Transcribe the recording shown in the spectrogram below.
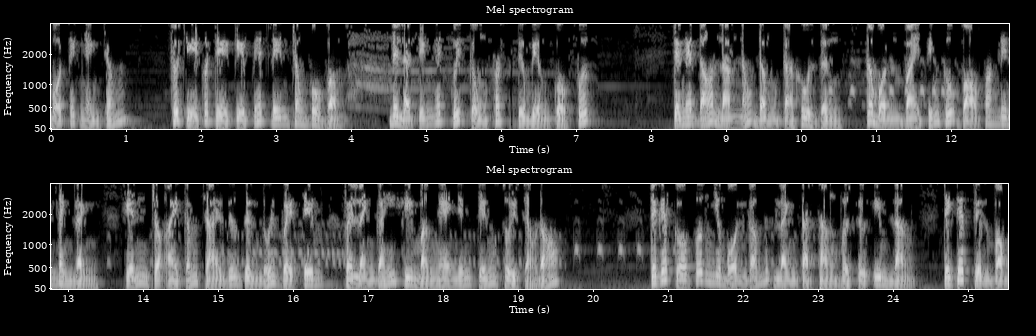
một cách nhanh chóng. Phước chỉ có thể kịp hét lên trong vô vọng. Đây là tiếng hét cuối cùng phát từ miệng của Phước. Tiếng hét đó làm náo động cả khu rừng, có một vài tiếng cứu vỏ vang lên lanh lành, khiến cho ai cắm trại giữa rừng núi về đêm phải lạnh gáy khi mà nghe những tiếng xùi xẻo đó. Tiếng hét của Phương như bồn gáo nước lạnh tạt thẳng vào sự im lặng, Tiếng thét tuyệt vọng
